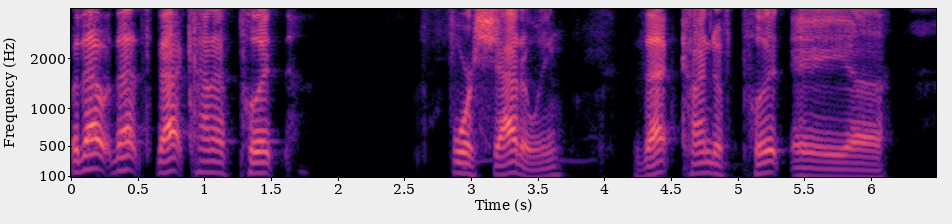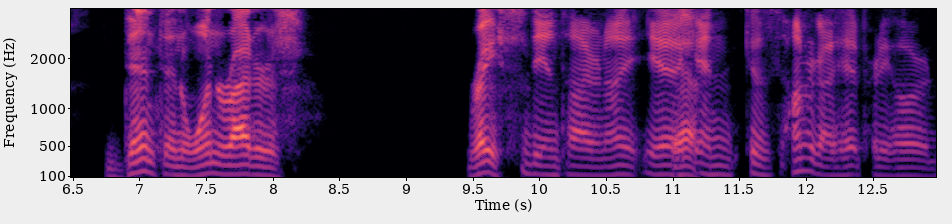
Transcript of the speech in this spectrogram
but that that that kind of put foreshadowing. That kind of put a uh, dent in one rider's race. the entire night, yeah, Yeah. and because Hunter got hit pretty hard.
